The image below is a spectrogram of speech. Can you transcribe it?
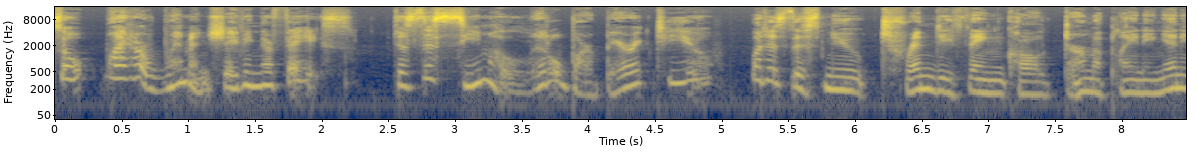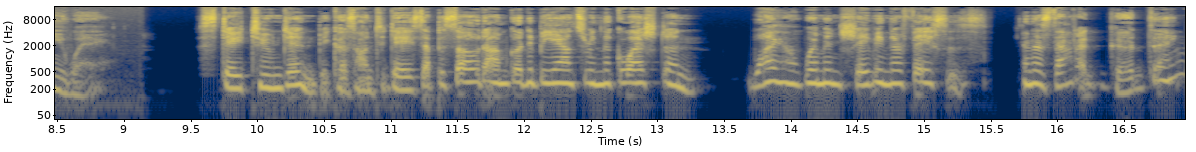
So, why are women shaving their face? Does this seem a little barbaric to you? What is this new trendy thing called dermaplaning anyway? Stay tuned in because on today's episode, I'm going to be answering the question why are women shaving their faces? And is that a good thing?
